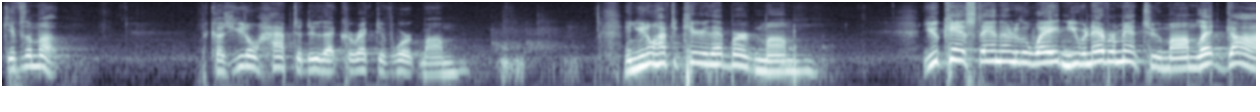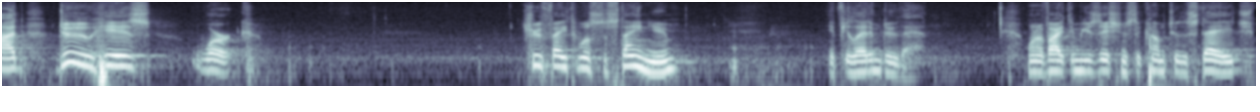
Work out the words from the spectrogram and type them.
Give them up. Because you don't have to do that corrective work, Mom. And you don't have to carry that burden, Mom. You can't stand under the weight, and you were never meant to, Mom. Let God do His work. True faith will sustain you if you let Him do that. I want to invite the musicians to come to the stage.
